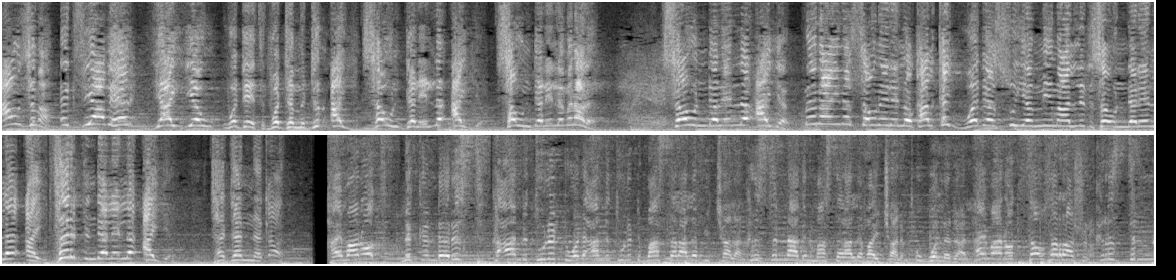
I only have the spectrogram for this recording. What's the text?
አሁን ስማ፣ እግዚአብሔር ያየው ወዴት? ወደ ምድር አየ። እንደሌለ አየ። ሰው እንደሌለ ምን አለ? ሰው እንደሌለ አየ። ምን አይነት ሰው ነው የሌለው ካልከኝ፣ ወደ እሱ የሚማልድ ሰው እንደሌለ አየ። ፍርድ እንደሌለ አየ። ተደነቀ። ሃይማኖት ልክ እንደ ርስት ከአንድ ትውልድ ወደ አንድ ትውልድ ማስተላለፍ ይቻላል። ክርስትና ግን ማስተላለፍ አይቻልም። ትወለዳል። ሃይማኖት ሰው ሰራሽ ነው። ክርስትና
